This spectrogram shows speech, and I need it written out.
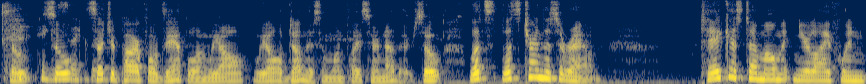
So exactly. so such a powerful example and we all we all have done this in one place or another. So let's let's turn this around. Take us to a moment in your life when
